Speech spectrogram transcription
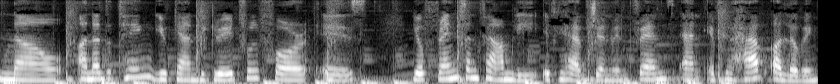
Now, another thing you can be grateful for is your friends and family. If you have genuine friends and if you have a loving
